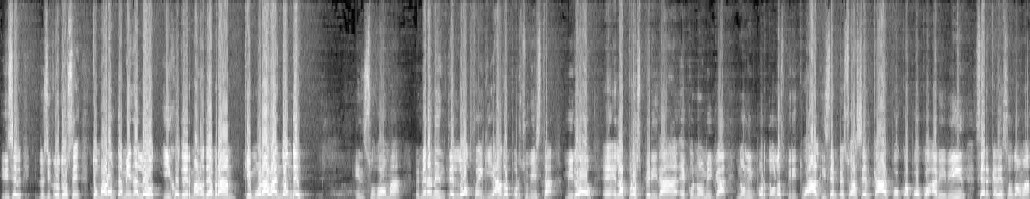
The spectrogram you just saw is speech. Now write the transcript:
Y dice versículo 12, tomaron también a Lot, hijo de hermano de Abraham, que moraba en dónde? En Sodoma. Primeramente Lot fue guiado por su vista, miró eh, la prosperidad económica, no le importó lo espiritual y se empezó a acercar poco a poco a vivir cerca de Sodoma,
